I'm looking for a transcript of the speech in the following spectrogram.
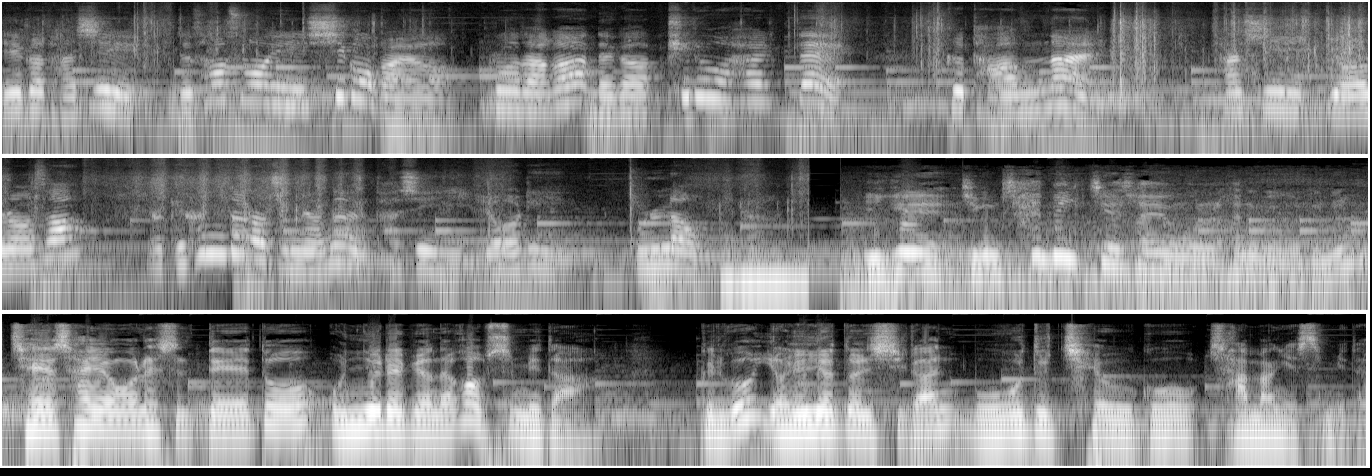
얘가 다시 이제 서서히 식어가요. 그러다가 내가 필요할 때 그 다음 날 다시 열어서 이렇게 흔들어 주면은 다시 이 열이 올라옵니다. 이게 지금 3일째 사용을 하는 거거든요. 재사용을 했을 때에도 온열의 변화가 없습니다. 그리고 18시간 모두 채우고 사망했습니다.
